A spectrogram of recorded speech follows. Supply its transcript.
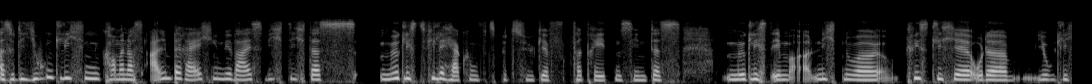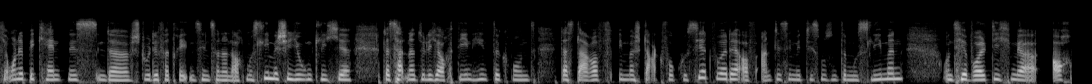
Also die Jugendlichen kommen aus allen Bereichen. Mir war es wichtig, dass möglichst viele Herkunftsbezüge vertreten sind, dass möglichst eben äh, nicht nur christliche oder Jugendliche ohne Bekenntnis in der Studie vertreten sind, sondern auch muslimische Jugendliche. Das hat natürlich auch den Hintergrund, dass darauf immer stark fokussiert wurde, auf Antisemitismus unter Muslimen. Und hier wollte ich mir auch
